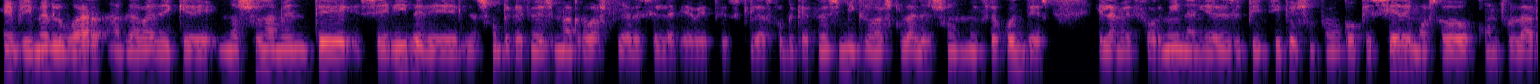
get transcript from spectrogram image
En primer lugar, hablaba de que no solamente se vive de las complicaciones macrovasculares en la diabetes, que las complicaciones microvasculares son muy frecuentes y la metformina, ya desde el principio, es un fármaco que se ha demostrado controlar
